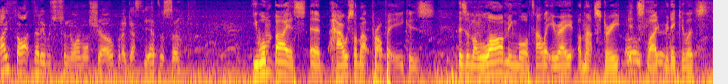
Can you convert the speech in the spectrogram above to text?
I thought that it was just a normal show, but I guess yeah, it's a soap. You wouldn't buy a house on that property because there's an alarming mortality rate on that street. Oh, it's like Oh, shit. ridiculous,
